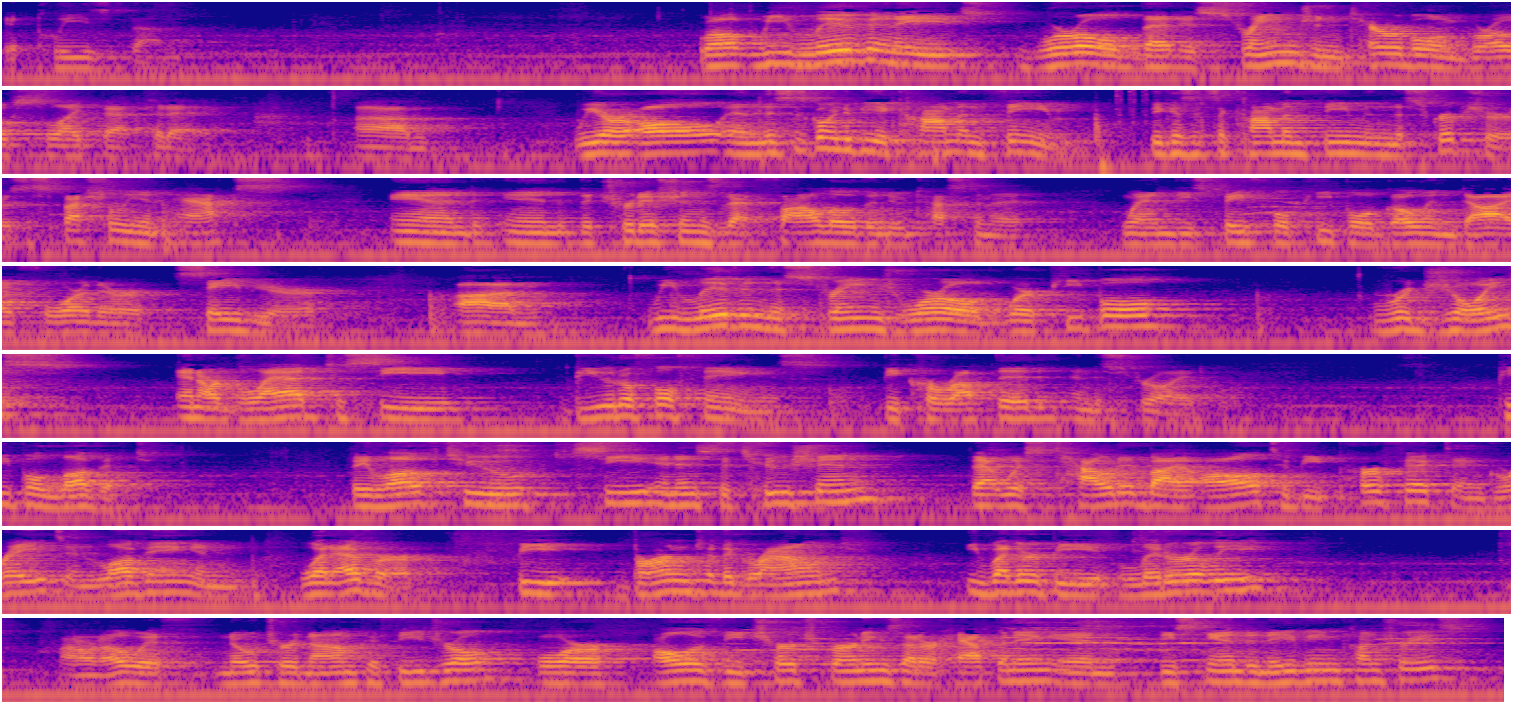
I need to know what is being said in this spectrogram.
It pleased them. Well, we live in a world that is strange and terrible and gross like that today. Um, we are all, and this is going to be a common theme because it's a common theme in the scriptures, especially in Acts and in the traditions that follow the New Testament when these faithful people go and die for their Savior. Um, we live in this strange world where people rejoice and are glad to see beautiful things be corrupted and destroyed. People love it. They love to see an institution that was touted by all to be perfect and great and loving and whatever be burned to the ground, whether it be literally, I don't know, with Notre Dame Cathedral or all of the church burnings that are happening in the Scandinavian countries,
